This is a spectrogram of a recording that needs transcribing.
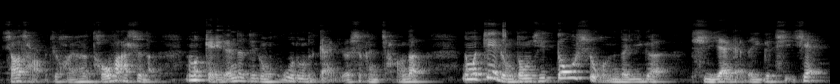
小草，就好像头发似的，那么给人的这种互动的感觉是很强的。那么这种东西都是我们的一个体验感的一个体现。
